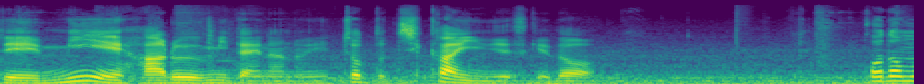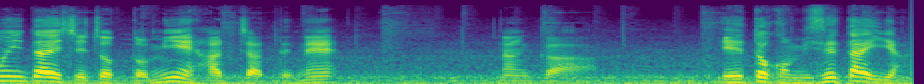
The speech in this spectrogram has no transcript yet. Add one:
で見え張るみたいなのにちょっと近いんですけど子供に対してちょっと見え張っちゃってねなんかええとこ見せたいやん。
